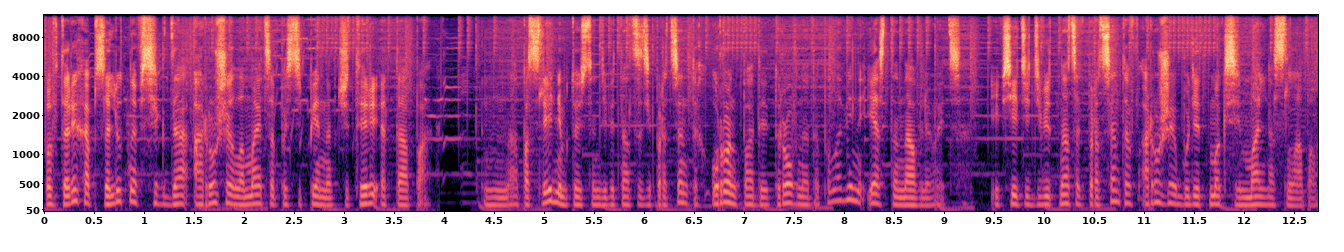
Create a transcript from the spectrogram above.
Во-вторых, абсолютно всегда оружие ломается постепенно в 4 этапа. На последнем, то есть на 19%, урон падает ровно до половины и останавливается. И все эти 19% оружие будет максимально слабым.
